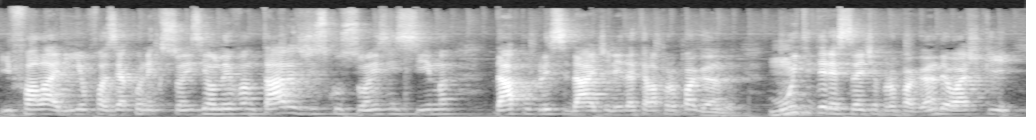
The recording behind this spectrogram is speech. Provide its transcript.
e falariam, fazer conexões, iam levantar as discussões em cima da publicidade ali daquela propaganda. Muito interessante a propaganda, eu acho que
